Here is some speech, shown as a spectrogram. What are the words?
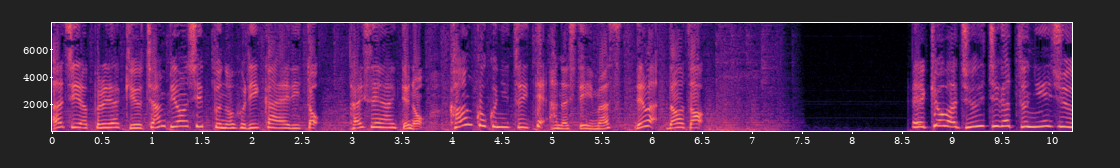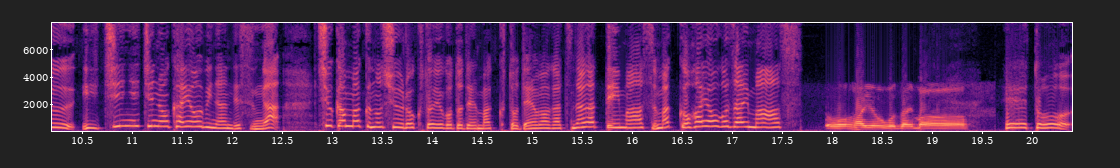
アジアプロ野球チャンピオンシップの振り返りと対戦相手の韓国について話していますではどうぞえー今日は11月21日の火曜日なんですが、週刊マックの収録ということで、マックと電話がつながっています。マックおはようございます。おはようございます。えっ、と、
